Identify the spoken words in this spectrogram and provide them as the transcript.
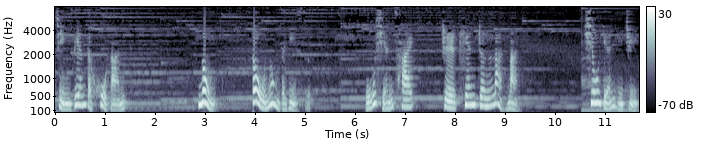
井边的护栏。弄，逗弄的意思。无闲猜，指天真烂漫。休言一句。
